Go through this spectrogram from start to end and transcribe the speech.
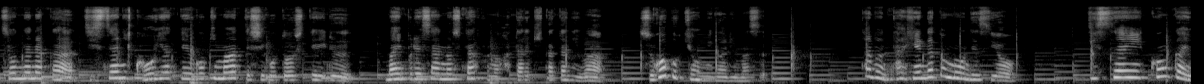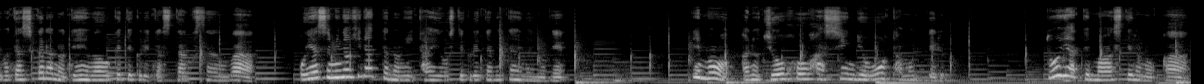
そんな中、実際にこうやって動き回って仕事をしているマイプレさんのスタッフの働き方にはすごく興味があります。多分大変だと思うんですよ。実際今回私からの電話を受けてくれたスタッフさんはお休みの日だったのに対応してくれたみたいなので、でも、あの情報発信量を保ってる。どうやって回してるのか、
